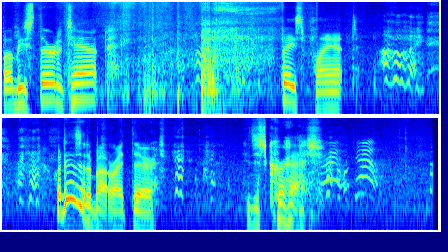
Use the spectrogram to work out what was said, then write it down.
Bubby's third attempt. Face plant. Oh. What is it about right there? He just crashed.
